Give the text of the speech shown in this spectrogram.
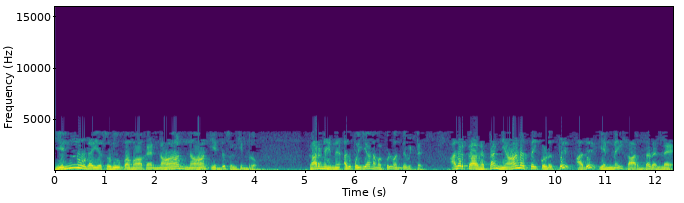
என்னுடைய சொரூபமாக நான் நான் என்று சொல்கின்றோம். காரணம் என்ன? அது பொய்யா நமக்குள் வந்து விட்டது. அதற்காகத்தான் ஞானத்தை கொடுத்து அது என்னை சார்ந்ததல்ல.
